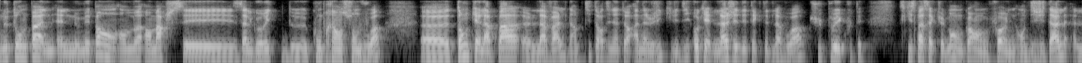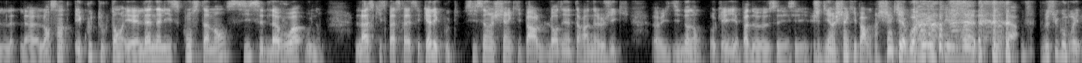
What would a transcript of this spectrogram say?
ne tourne pas, elle, ne met pas en, marche ses algorithmes de compréhension de voix tant qu'elle n'a pas l'aval d'un petit ordinateur analogique qui lui dit OK, là j'ai détecté de la voix, tu peux écouter. Ce qui se passe actuellement, encore une fois, en digital, l'enceinte écoute tout le temps et elle analyse constamment si c'est de la voix ou non. Là, ce qui se passerait, c'est qu'elle écoute. Si c'est un chien qui parle, l'ordinateur analogique, euh, il dit non, non, ok, il n'y a pas de. J'ai dit un chien qui parle, un chien qui aboie. Oui, ouais, Je me suis compris.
